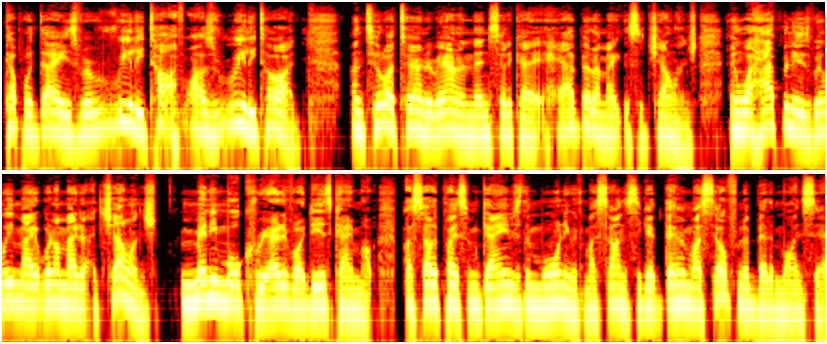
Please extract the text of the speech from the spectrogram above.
couple of days were really tough. I was really tired until I turned around and then said, okay, how about I make this a challenge? And what happened is when we made, when I made it a challenge, many more creative ideas came up. I started playing some games in the morning with my sons to get them and myself in a better mindset.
